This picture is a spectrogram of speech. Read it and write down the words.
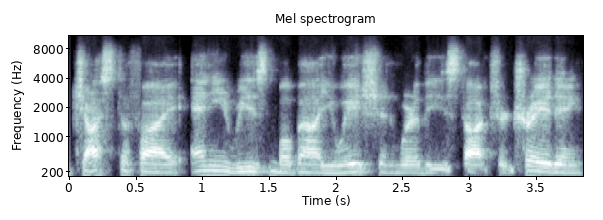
justify any reasonable valuation where these stocks are trading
